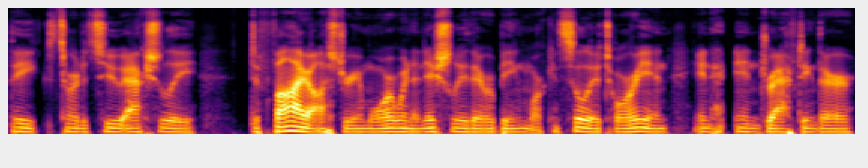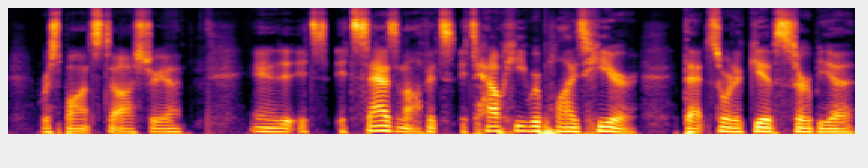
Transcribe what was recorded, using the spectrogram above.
they started to actually defy Austria more when initially they were being more conciliatory in, in, in drafting their response to Austria. And it's it's Sazonov, it's it's how he replies here that sort of gives Serbia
